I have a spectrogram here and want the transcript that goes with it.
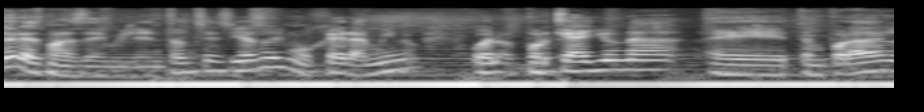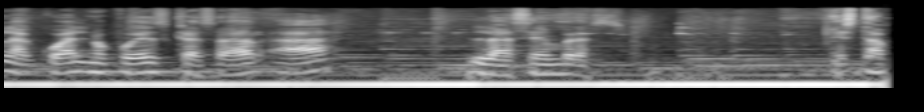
Tú eres más débil, entonces yo soy mujer, a mí no. Bueno, porque hay una eh, temporada en la cual no puedes cazar a las hembras. Está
